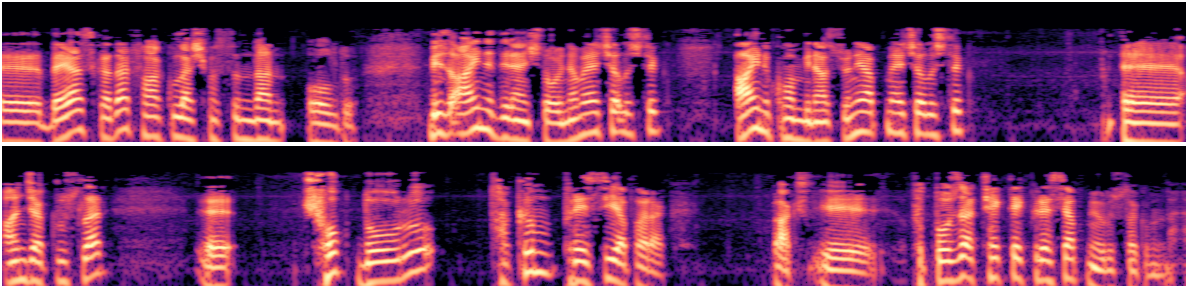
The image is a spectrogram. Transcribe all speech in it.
e, beyaz kadar farklılaşmasından oldu. Biz aynı dirençle oynamaya çalıştık. Aynı kombinasyonu yapmaya çalıştık. E, ancak Ruslar e, çok doğru takım presi yaparak bak e, futbolcular tek tek pres yapmıyor Rus takımında.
